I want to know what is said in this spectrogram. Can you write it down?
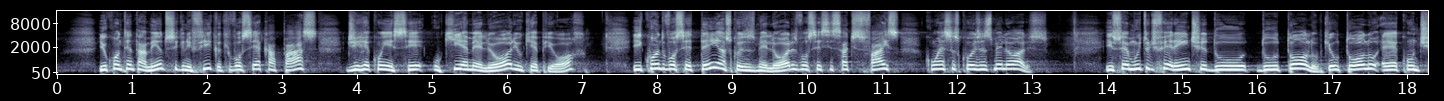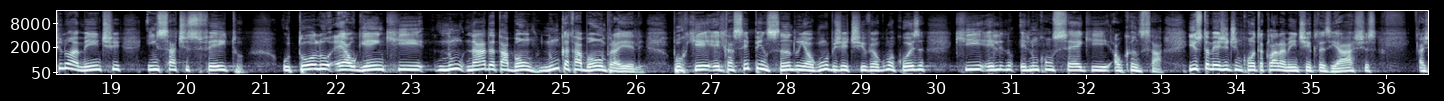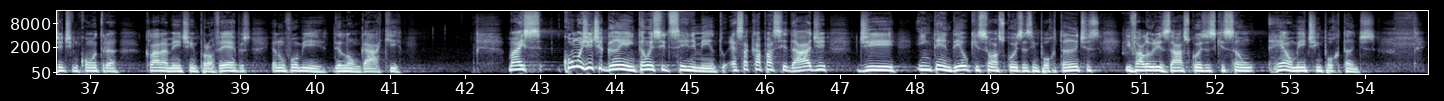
E o contentamento significa que você é capaz de reconhecer o que é melhor e o que é pior. E quando você tem as coisas melhores, você se satisfaz com essas coisas melhores. Isso é muito diferente do, do tolo, porque o tolo é continuamente insatisfeito. O tolo é alguém que num, nada está bom, nunca está bom para ele, porque ele está sempre pensando em algum objetivo, em alguma coisa que ele, ele não consegue alcançar. Isso também a gente encontra claramente em Eclesiastes, a gente encontra claramente em Provérbios. Eu não vou me delongar aqui. Mas como a gente ganha então esse discernimento, essa capacidade de entender o que são as coisas importantes e valorizar as coisas que são realmente importantes?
